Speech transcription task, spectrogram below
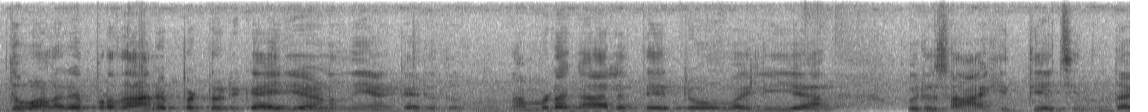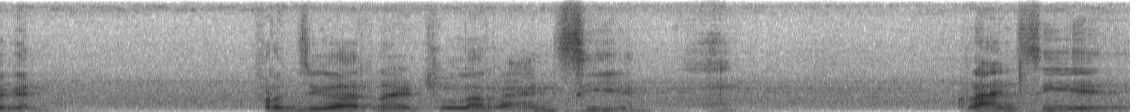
ഇത് വളരെ പ്രധാനപ്പെട്ട ഒരു കാര്യമാണെന്ന് ഞാൻ കരുതുന്നു. നമ്മുടെ കാലത്തെ ഏറ്റവും വലിയ ഒരു സാഹിത്യ ചിന്തകൻ ഫ്രഞ്ചുകാരനായിട്ടുള്ള റാൻസിയെ. റാൻസിയെ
